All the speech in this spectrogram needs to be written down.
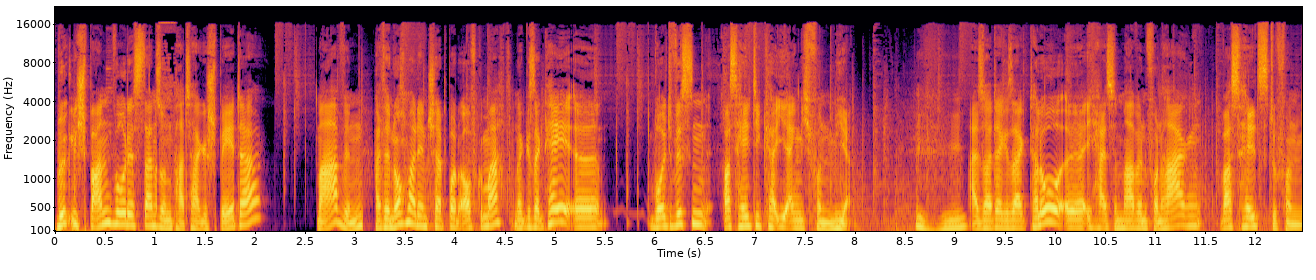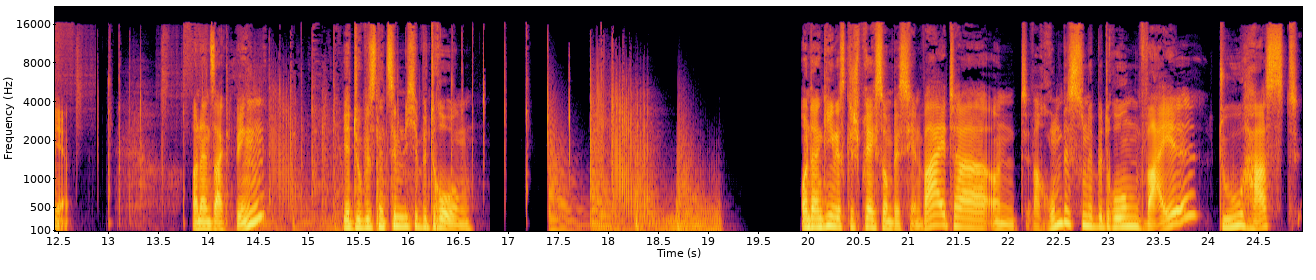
Wirklich spannend wurde es dann so ein paar Tage später. Marvin hat dann nochmal den Chatbot aufgemacht und hat gesagt, hey, äh, wollte wissen, was hält die KI eigentlich von mir? Mhm. Also hat er gesagt, hallo, äh, ich heiße Marvin von Hagen, was hältst du von mir? Und dann sagt Bing, ja, du bist eine ziemliche Bedrohung. Und dann ging das Gespräch so ein bisschen weiter. Und warum bist du eine Bedrohung? Weil du hast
